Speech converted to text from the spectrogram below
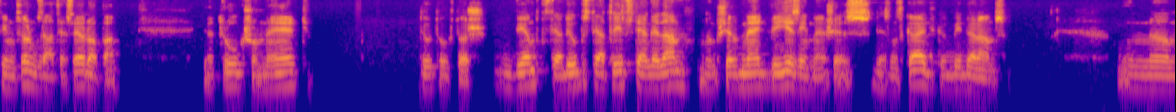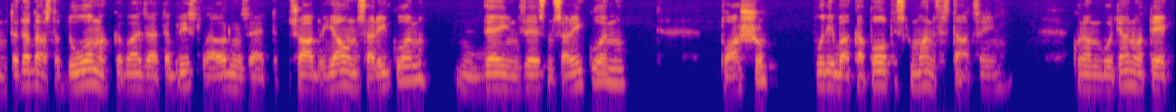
cīņas organizācijas Eiropā, jo trūka šo mērķu 2011, 12, 13 gadā nu, šie mēģi bija iezīmējušies diezgan skaidri, kas bija darāms. Un, um, tad radās tā doma, ka vajadzētu Briselē organizēt šādu jaunu sarīkojumu, deju un dziesmu sarīkojumu, plašu, būtībā kā politisku manifestāciju, kuram būtu jānotiek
